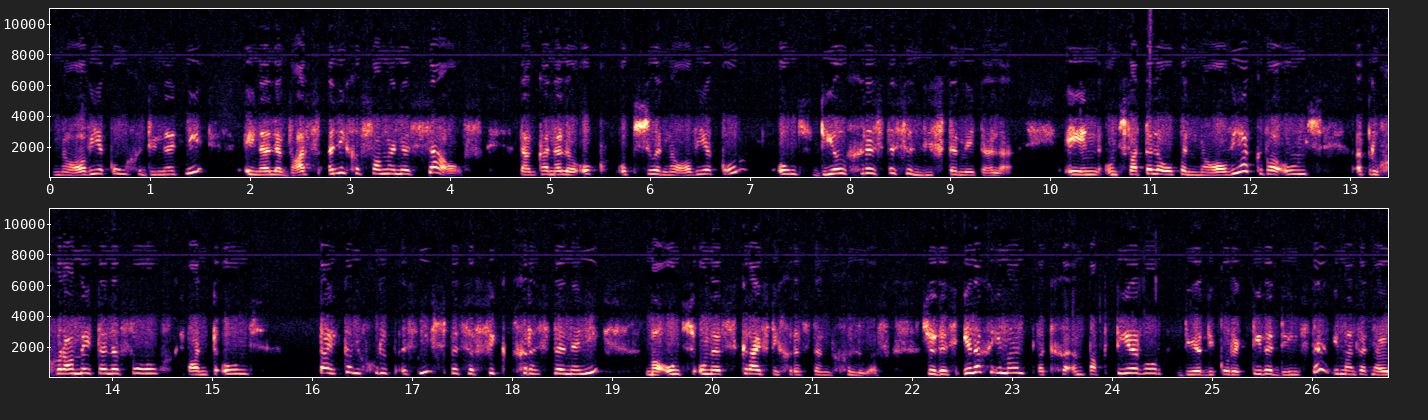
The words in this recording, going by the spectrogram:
naweek kon gedoen het nie en hulle was in die gevangenis self, dan kan hulle ook op so naweek kom. Ons deel Christus se liefde met hulle en ons vat hulle op 'n naweek waar ons 'n program met hulle volg want ons teikengroep is nie spesifiek Christene nie, maar ons onderskryf die Christen geloof. So dis enige iemand wat geïmpakteer word deur die korrektiewe dienste, iemand wat nou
